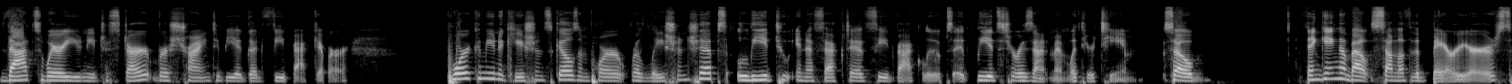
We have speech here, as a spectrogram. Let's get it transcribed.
that's where you need to start versus trying to be a good feedback giver. Poor communication skills and poor relationships lead to ineffective feedback loops. It leads to resentment with your team. So, thinking about some of the barriers,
